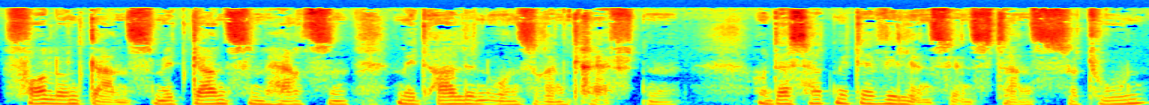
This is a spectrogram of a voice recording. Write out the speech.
Voll und ganz, mit ganzem Herzen, mit allen unseren Kräften. Und das hat mit der Willensinstanz zu tun,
